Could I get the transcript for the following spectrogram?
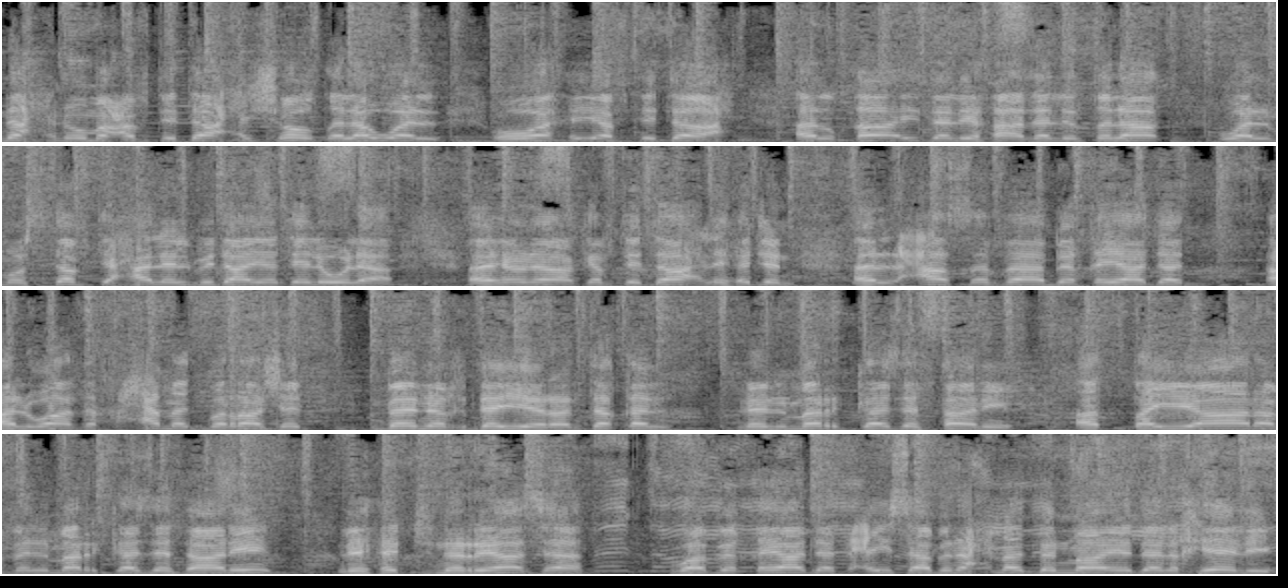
نحن مع افتتاح الشوط الأول وهي افتتاح القائدة لهذا الانطلاق والمستفتحة للبداية الأولى. هناك افتتاح لهجن العاصفة بقيادة الواثق حمد بن راشد بن غدير. انتقل للمركز الثاني. الطيارة في المركز الثاني لهجن الرئاسة وبقيادة عيسى بن أحمد بن مايد الخيلي.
